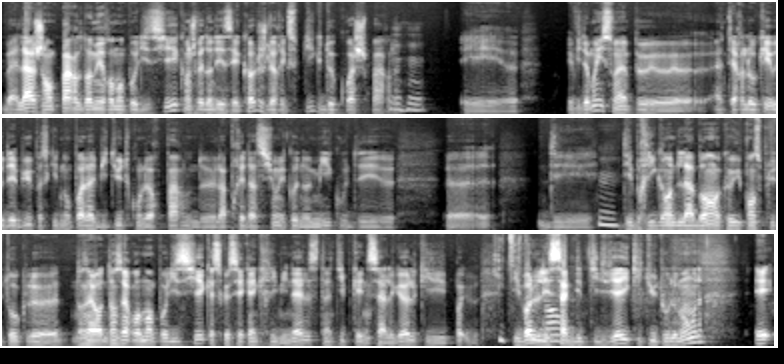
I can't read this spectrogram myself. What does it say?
Ben là, j'en parle dans mes romans policiers. Quand je vais dans des écoles, je leur explique de quoi je parle. Mhm. Et euh, évidemment, ils sont un peu euh, interloqués au début parce qu'ils n'ont pas l'habitude qu'on leur parle de la prédation économique ou des, euh, euh, des, Mm. des brigands de la banque. Eux, Ils pensent plutôt que le, dans, un, dans un roman policier, qu'est-ce que c'est qu'un criminel? C'est un type qui a une sale gueule, qui, Qui, qui vole les sacs des petites vieilles, qui tue tout le monde. Et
